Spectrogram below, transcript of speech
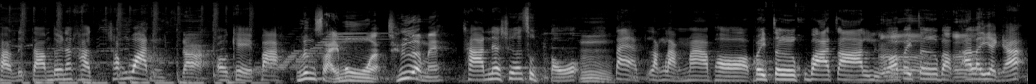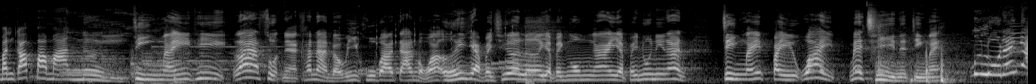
ฝากติดตามด้วยนะคะ ช่องวัน จ้าโอเคปะเรื่องสายมูอะ เชื่อไหม ฉันเนี่ยเชื่อสุดโต๊ะ อืมแต่หลังๆมาพอไปเจอครูบาอาจารย์ หรือว่าเออไปเจอแบบเอออ อะไรอย่างเงี้ยมันก็ประมาณหนึ่ง จริงไหมที่ล่าสุดเนี่ยขนาดแบบมีครูบาอาจารย์บอกว่าเอ้ยอย่าไปเชื่อเลย อย่าไปงมงายอย่าไปนู่นนี่นั่น จริงไหมไปไหว้แม่ชีเนี่ยจริงไหมมึงรู้ได้ไง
